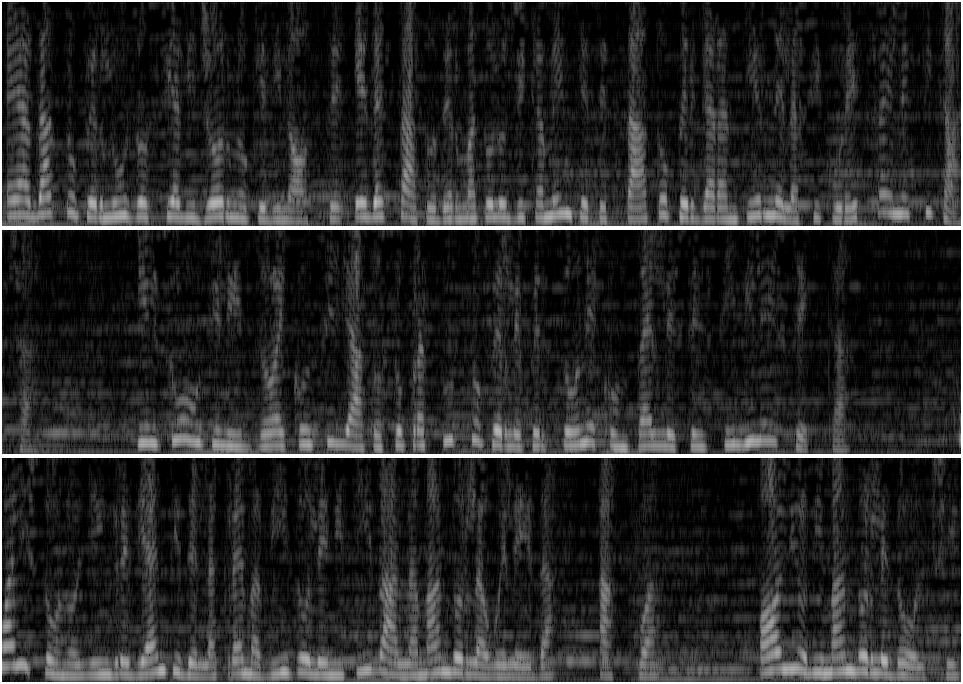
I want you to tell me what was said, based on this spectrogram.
È adatto per l'uso sia di giorno che di notte ed è stato dermatologicamente testato per garantirne la sicurezza e l'efficacia. Il suo utilizzo è consigliato soprattutto per le persone con pelle sensibile e secca. Quali sono gli ingredienti della crema viso lenitiva alla mandorla Weleda? Acqua. Olio di mandorle dolci.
